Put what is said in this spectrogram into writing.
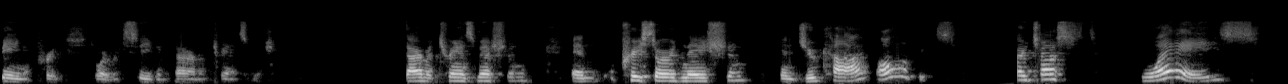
being a priest or receiving Dharma transmission. Dharma transmission and priest ordination and Jukai, all of these are just ways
